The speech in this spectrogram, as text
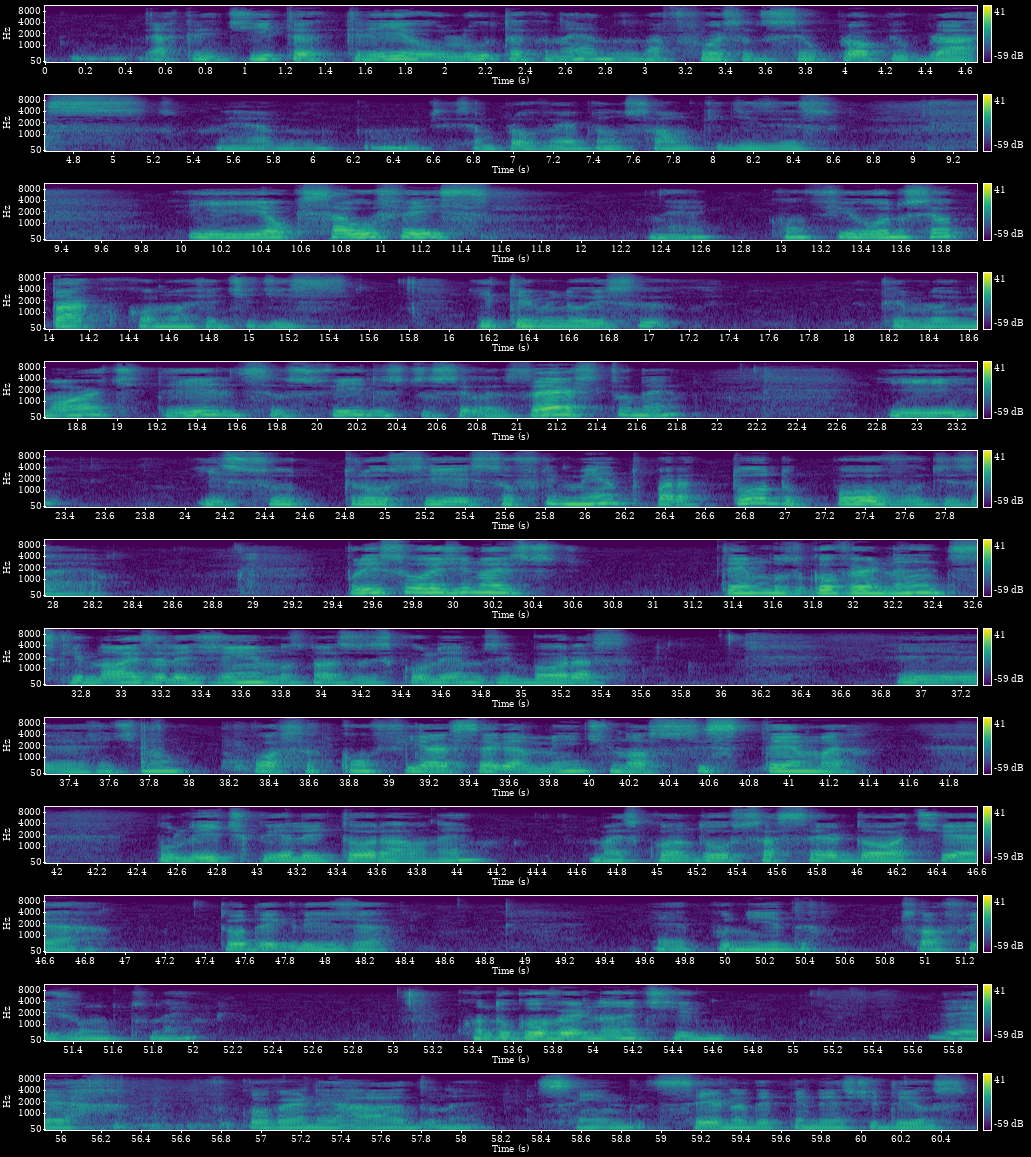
acredita, crê ou luta né, na força do seu próprio braço. Né? Não sei se é um provérbio ou um salmo que diz isso. E é o que Saul fez. Né? Confiou no seu taco, como a gente disse, e terminou isso terminou em morte dele, de seus filhos, do seu exército, né? E isso trouxe sofrimento para todo o povo de Israel. Por isso hoje nós temos governantes que nós elegemos, nós os escolhemos, embora eh, a gente não possa confiar cegamente no nosso sistema político e eleitoral, né? Mas quando o sacerdote erra, toda a igreja é punida, sofre junto, né? Quando o governante erra, governa errado, né? Sem ser na dependência de Deus,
